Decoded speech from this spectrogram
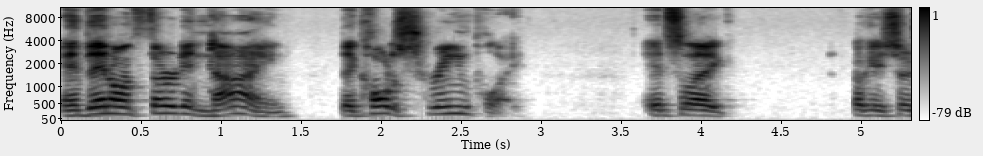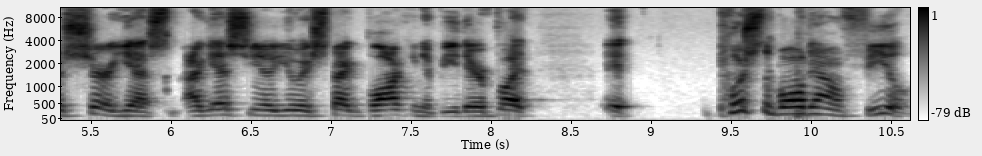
and then on third and nine they called a screenplay. It's like, okay, so sure, yes, I guess you know you expect blocking to be there, but it, push the ball downfield.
